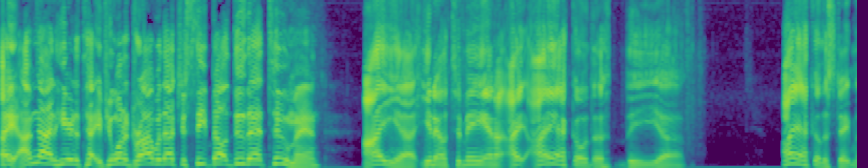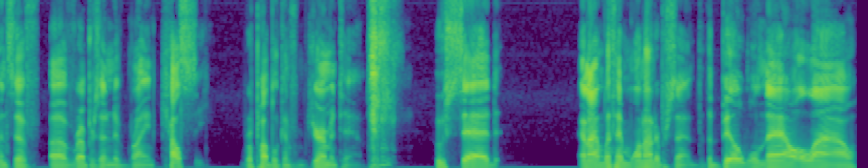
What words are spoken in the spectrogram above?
Hey, I'm not here to tell if you want to drive without your seatbelt, do that too, man. I, uh, you know, to me, and I, I echo the the uh, I echo the statements of of Representative Brian Kelsey, Republican from Germantown, who said, and I'm with him 100%, that the bill will now allow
